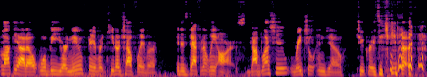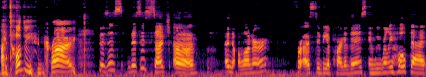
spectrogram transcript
macchiato will be your new favorite Keto Chow flavor. It is definitely ours. God bless you, Rachel and Joe, two crazy keto. I told you you'd cry. This is this is such a an honor for us to be a part of this, and we really hope that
